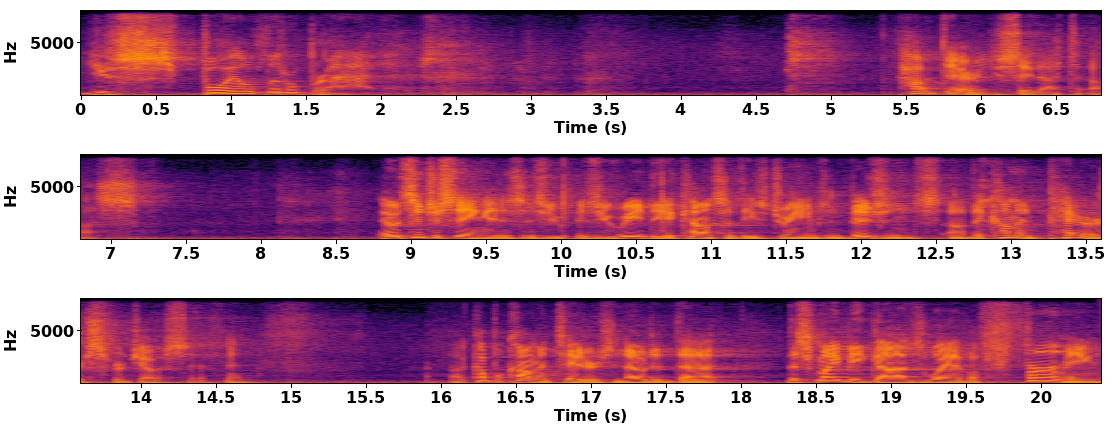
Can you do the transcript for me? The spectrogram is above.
You spoiled little brat. How dare you say that to us? And what's interesting is, as you, as you read the accounts of these dreams and visions, uh, they come in pairs for Joseph. And a couple commentators noted that this might be God's way of affirming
